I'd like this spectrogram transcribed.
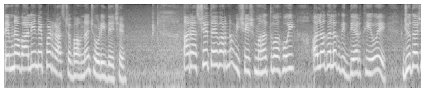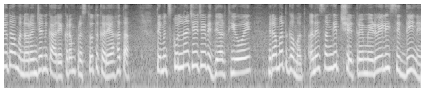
તેમના વાલીને પણ રાષ્ટ્રભાવના જોડી દે છે. આ રાષ્ટ્રીય તહેવારનું વિશેષ મહત્વ હોય અલગ અલગ વિદ્યાર્થીઓએ જુદા જુદા મનોરંજન કાર્યક્રમ પ્રસ્તુત કર્યા હતા. તેમજ સ્કૂલના જે જે વિદ્યાર્થીઓએ રમતગમત અને સંગીત ક્ષેત્રે મેળવેલી સિદ્ધિને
